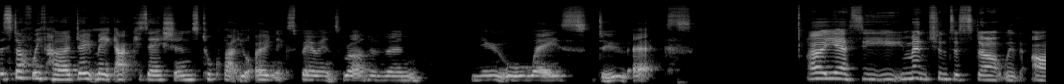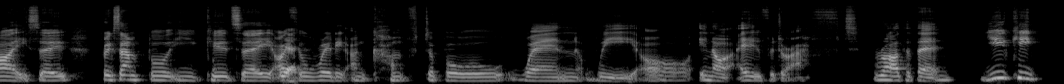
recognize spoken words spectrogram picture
The stuff we've heard, don't make accusations. Talk about your own experience rather than you always do X. Oh yes, you, you mentioned to start with I. So, for example, you could say, "I Yeah. feel really uncomfortable when we are in our overdraft," rather than "You keep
